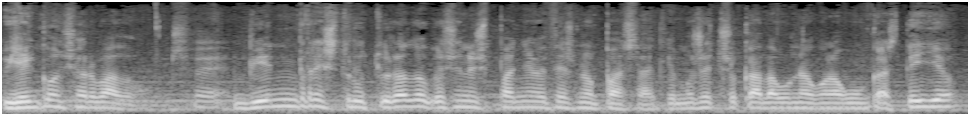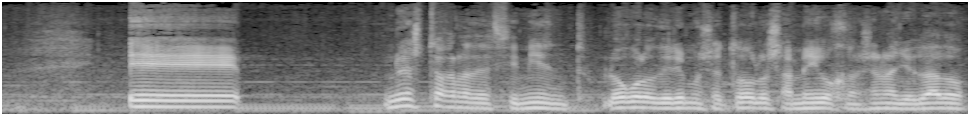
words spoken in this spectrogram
bien conservado, Sí. bien reestructurado, que eso en España a veces no pasa, que hemos hecho cada una con algún castillo. Eh, nuestro agradecimiento, luego lo diremos a todos los amigos que nos han ayudado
